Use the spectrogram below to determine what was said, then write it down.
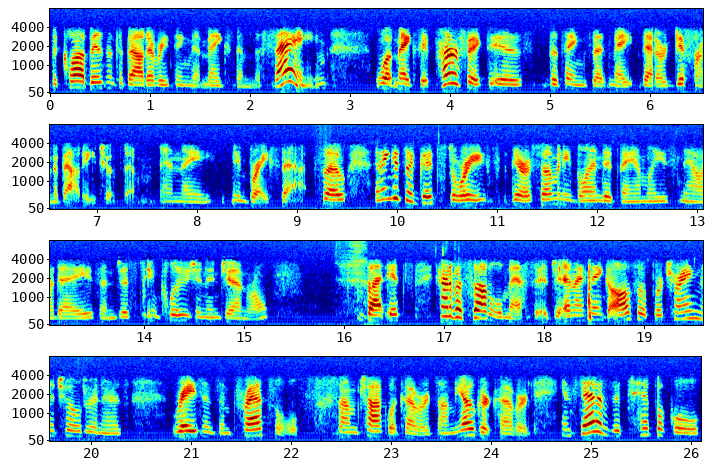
the club isn't about everything that makes them the same. What makes it perfect is the things that make that are different about each of them, and they embrace that. So I think it's a good story. There are so many blended families nowadays, and just inclusion in general. But it's kind of a subtle message, and I think also portraying the children as raisins and pretzels, some chocolate covered, some yogurt covered, instead of the typical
